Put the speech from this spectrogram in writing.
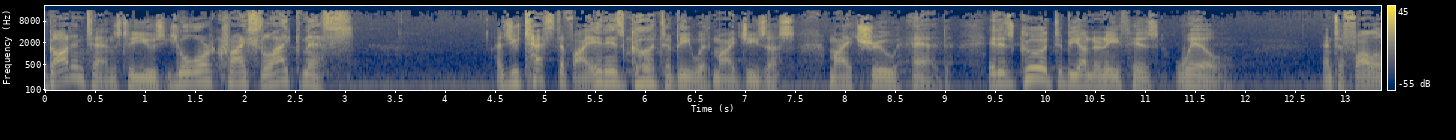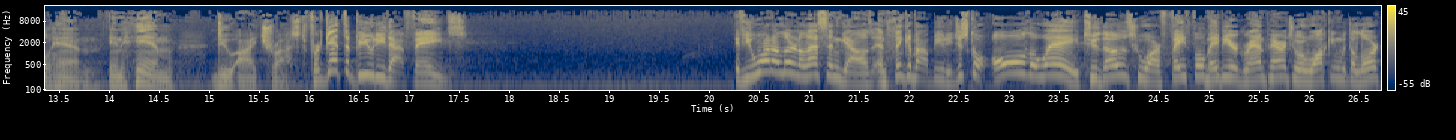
God intends to use your Christ likeness as you testify, it is good to be with my Jesus, my true head. It is good to be underneath his will and to follow him. In him do I trust. Forget the beauty that fades. If you want to learn a lesson, gals, and think about beauty, just go all the way to those who are faithful, maybe your grandparents who are walking with the Lord,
